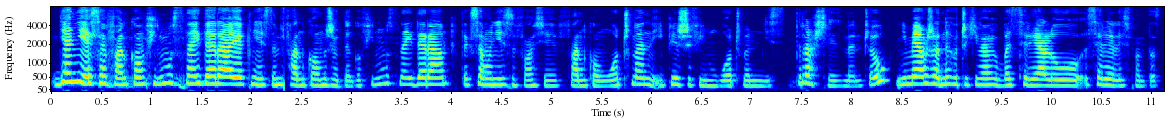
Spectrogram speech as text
Ja nie jestem fanką filmu Snydera, jak nie jestem fanką żadnego filmu Snydera. Tak samo nie jestem właśnie fanką Watchmen i pierwszy film Watchmen mnie strasznie zmęczył. Nie miałam żadnych oczekiwań wobec serialu. Serial jest fantastyczny.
